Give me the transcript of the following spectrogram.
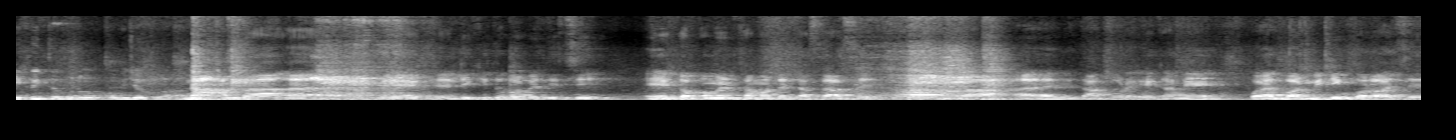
লিখিত কোনো অভিযোগ না আমরা লিখিতভাবে দিচ্ছি। এই ডকুমেন্টস আমাদের কাছে আছে। আমরা তারপরে এখানে কয়েকবার মিটিং করা হয়েছে।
